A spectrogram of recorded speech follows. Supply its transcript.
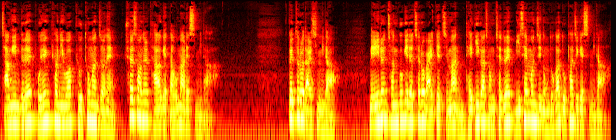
장애인들의 보행 편의와 교통안전에 최선을 다하겠다고 말했습니다. 끝으로 날씨입니다. 내일은 전국이 대체로 맑겠지만 대기가 정체돼 미세먼지 농도가 높아지겠습니다.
